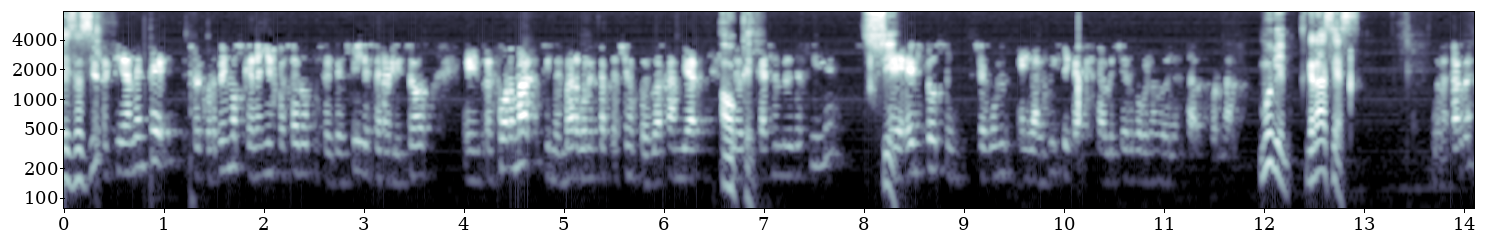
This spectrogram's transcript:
¿Es así? Efectivamente, recordemos que el año pasado pues, el desfile se realizó en reforma, sin embargo en esta ocasión pues va a cambiar la ubicación del desfile. Sí. Eh, esto se- según en la logística que estableció el gobierno del estado, Fernando. Muy bien, gracias. Buenas tardes.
